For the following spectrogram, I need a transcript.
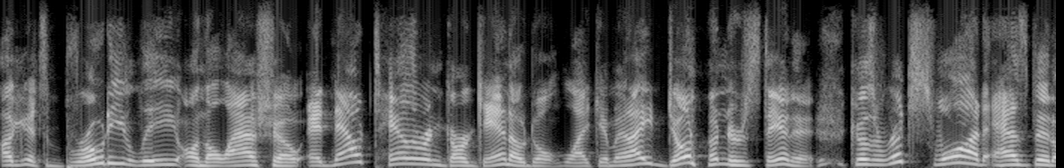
against Brody Lee on the last show, and now Taylor and Gargano don't like him, and I don't understand it because Rich Swann has been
